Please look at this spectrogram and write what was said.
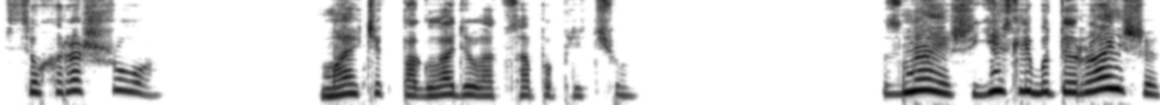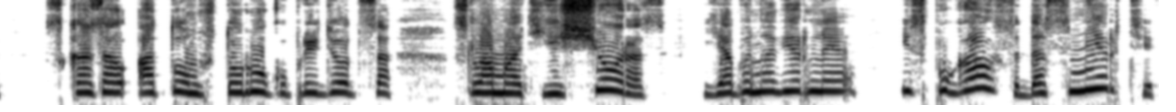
все хорошо!» Мальчик погладил отца по плечу. Знаешь, если бы ты раньше сказал о том, что руку придется сломать еще раз, я бы, наверное, испугался до смерти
